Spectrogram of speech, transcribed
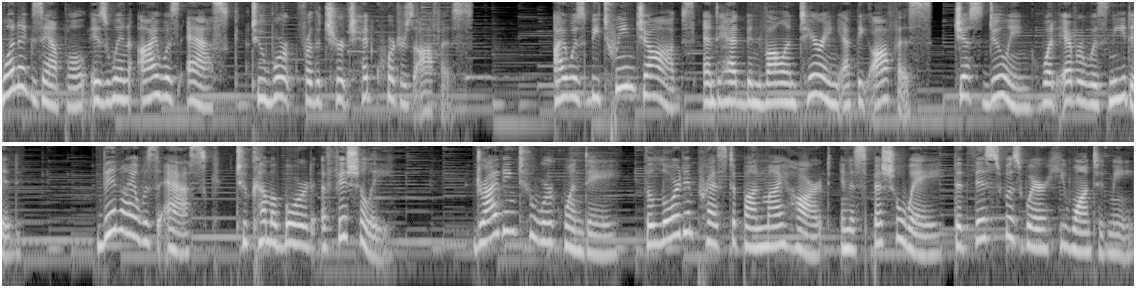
One example is when I was asked to work for the church headquarters office. I was between jobs and had been volunteering at the office, just doing whatever was needed. Then I was asked to come aboard officially. Driving to work one day, the Lord impressed upon my heart in a special way that this was where He wanted me.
